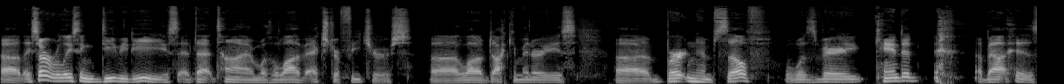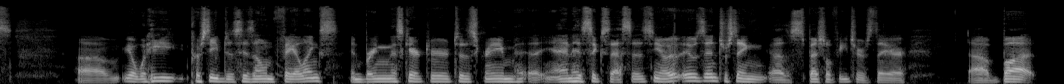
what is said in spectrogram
uh, they started releasing DVDs at that time with a lot of extra features, uh, a lot of documentaries. Uh, Burton himself was very candid about his, um, you know, what he perceived as his own failings in bringing this character to the screen uh, and his successes. You know, it, it was interesting uh, special features there. Uh, but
